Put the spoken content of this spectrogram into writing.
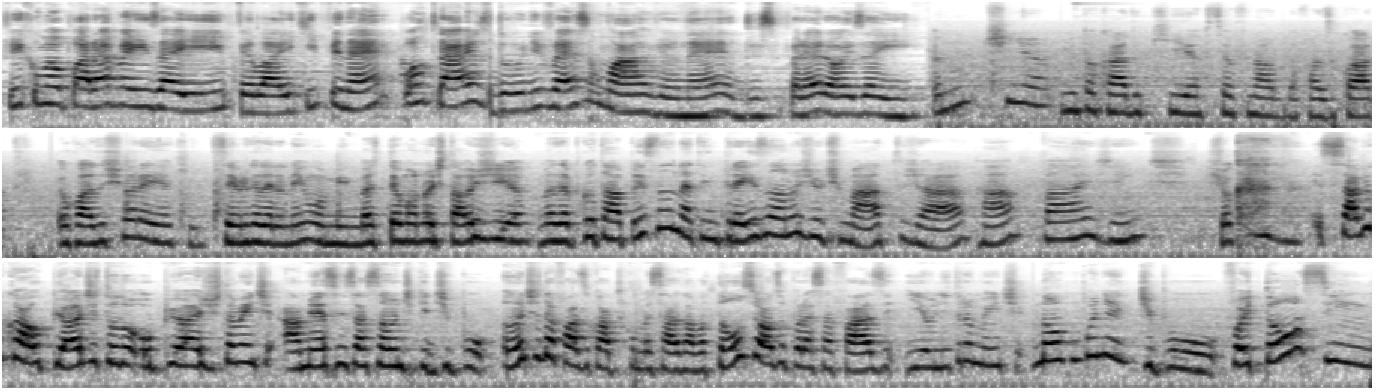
fica o meu parabéns aí pela equipe, né? Por trás do universo Marvel, né? Dos super-heróis aí. Eu não tinha me tocado que ia ser o final da fase 4. Eu quase chorei aqui. Sem brincadeira nenhuma, me bateu uma nostalgia. Mas é porque eu tava pensando, né? Tem três anos de ultimato já. Rapaz, gente. Chocada. Sabe qual é o pior de tudo? O pior é justamente a minha sensação de que, tipo, antes da fase 4 começar, eu tava tão ansiosa por essa fase e eu literalmente não acompanhei. Tipo, foi tão assim,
